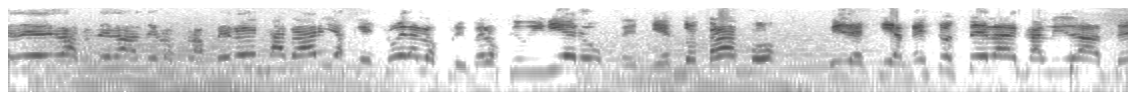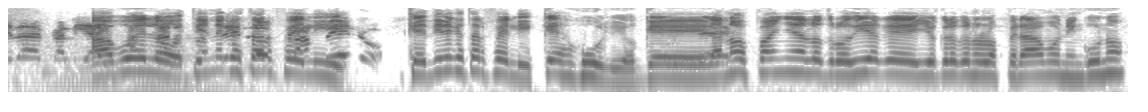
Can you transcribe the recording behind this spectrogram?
es de, la- de, la- de los traperos de Canarias, que eso eran los primeros que vinieron vendiendo trapos y decían, esto es tela de calidad, tela de calidad. Abuelo, tiene que estar los feliz. traperos. Que tiene que estar feliz, que es Julio, que ganó España el otro día, que yo creo que no lo esperábamos ninguno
